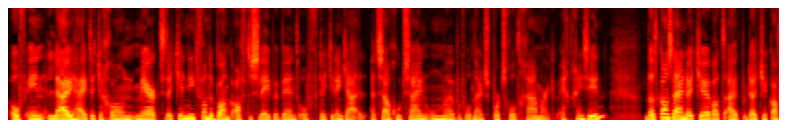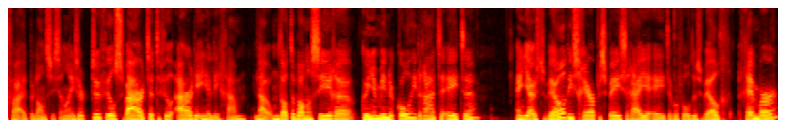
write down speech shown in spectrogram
of in luiheid. Dat je gewoon merkt dat je niet van de bank af te slepen bent. Of dat je denkt, ja, het zou goed zijn om uh, bijvoorbeeld naar de sportschool te gaan, maar ik heb echt geen zin. Dat kan zijn dat je, wat uit, dat je kaffa uit balans is. En dan is er te veel zwaarte, te veel aarde in je lichaam. Nou, om dat te balanceren kun je minder koolhydraten eten. En juist wel die scherpe specerijen eten. Bijvoorbeeld dus wel gember,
